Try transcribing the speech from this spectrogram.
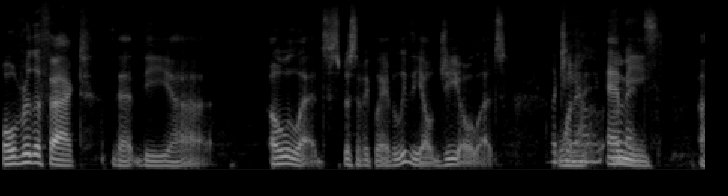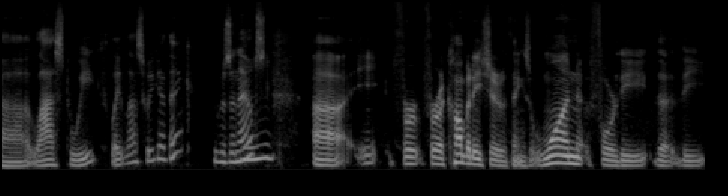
over the fact that the uh, OLEDs, specifically, I believe the LG OLEDs, won an OGL Emmy uh, last week, late last week, I think it was announced. Uh, for for a combination of things. One for the the the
